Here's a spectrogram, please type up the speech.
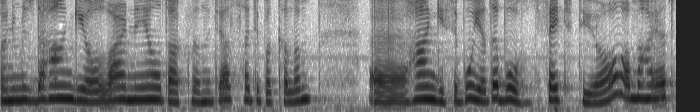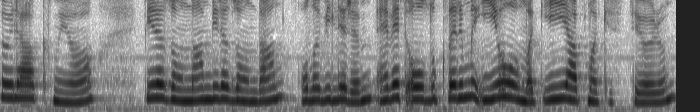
önümüzde hangi yol var, neye odaklanacağız? Hadi bakalım ee, hangisi bu ya da bu seç diyor ama hayat öyle akmıyor. Biraz ondan biraz ondan olabilirim. Evet olduklarımı iyi olmak, iyi yapmak istiyorum.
